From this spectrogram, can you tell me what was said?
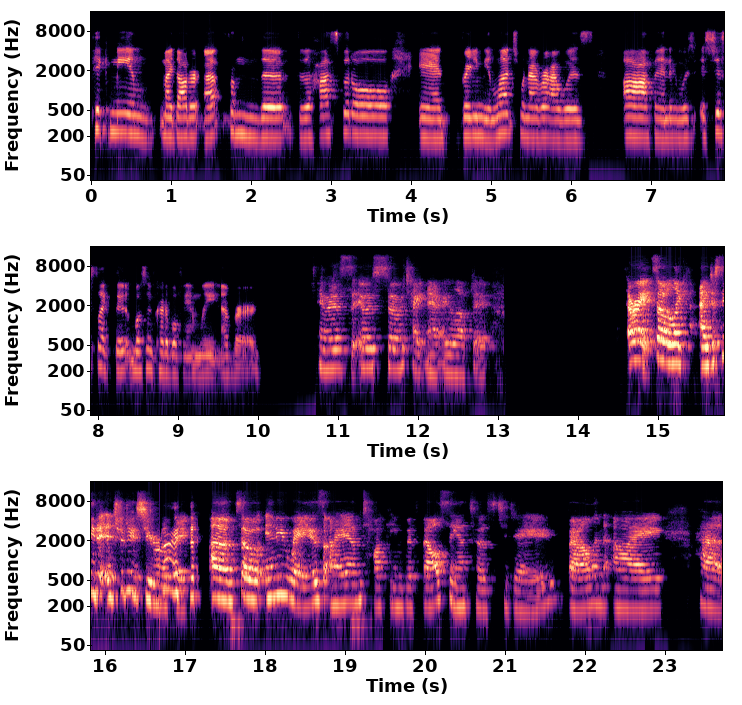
pick me and my daughter up from the the hospital and bringing me lunch whenever I was off and it was it's just like the most incredible family ever it was it was so tight knit I loved it all right, so like I just need to introduce you real quick. Um, so, anyways, I am talking with Val Santos today. Val and I had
